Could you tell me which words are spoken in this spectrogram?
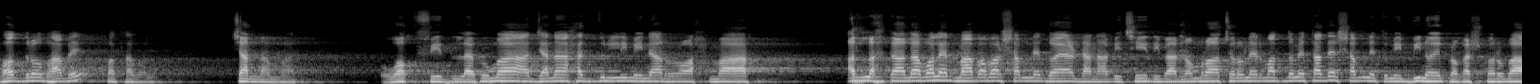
ভদ্রভাবে কথা বলা। চার নাম্বার, ওয়াকফিদ লাহুমা জানা হাদ্দুল্লি মিনার রহমা আল্লাহ তাআলা বলেন, মা বাবার সামনে দয়ার ডানা বিছিয়ে দিবা, নম্র আচরণের মাধ্যমে তাদের সামনে তুমি বিনয় প্রকাশ করবা।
